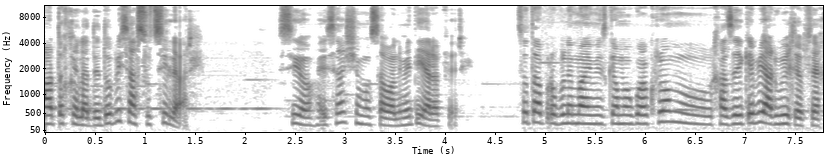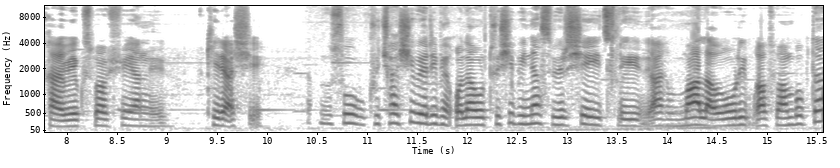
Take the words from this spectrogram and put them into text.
მარტოხელა დედობის 120 ლარი. სიო, ესაა შემოსავალი, მეტი არაფერი. ცოტა პრობლემა იმის გამო გვაქვს, რომ ხაზეიკები არ ვიღებს ეხა 6 ბავშვიანი ქირაში. სულ ქუჩაში ვერ იმიყო, ლაურთვიში ბინას ვერ შეიცვლი, მალა ორი მყავს ვამბობ და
